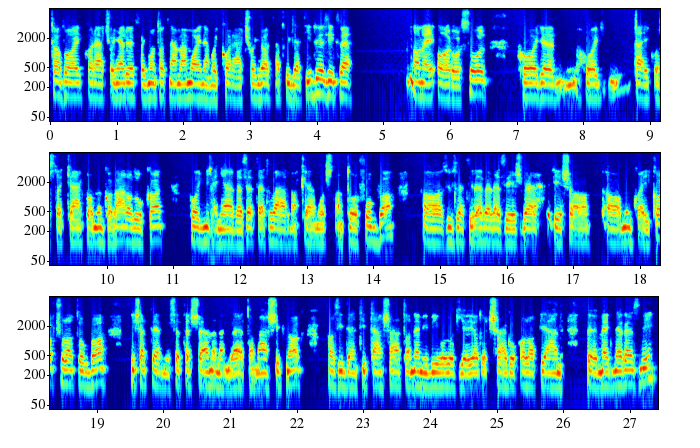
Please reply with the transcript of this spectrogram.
tavaly karácsony előtt, vagy mondhatnám már majdnem, hogy karácsonyra, tehát úgy lett időzítve, amely arról szól, hogy, hogy tájékoztatják a munkavállalókat, hogy milyen nyelvezetet várnak el mostantól fogva az üzleti levelezésbe és a, a munkai kapcsolatokba, és hát természetesen nem lehet a másiknak az identitását a nemi biológiai adottságok alapján megnevezni,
